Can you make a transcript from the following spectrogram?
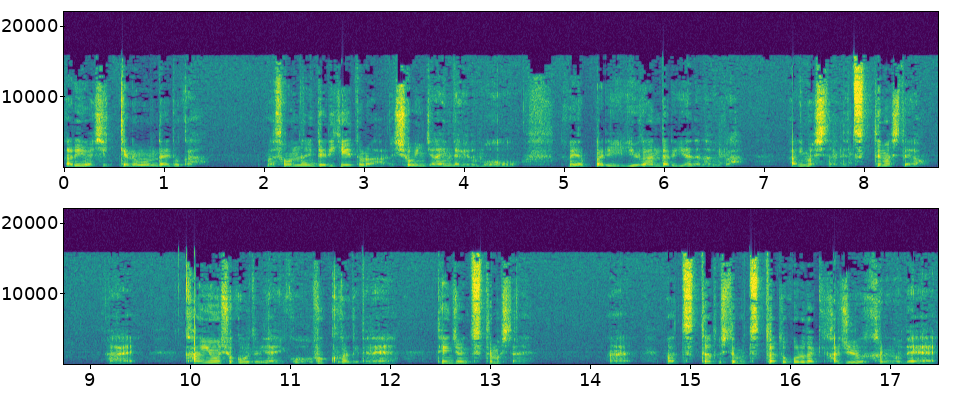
あるいは湿気の問題とか、まあ、そんなにデリケートな商品じゃないんだけどもでもやっぱり歪んだら嫌だなとか。ありましたんで釣ってましたよ。はい。観葉植物みたいにこうフックかけてね天井に釣ってましたね。はい。まあ、釣ったとしても釣ったところだけ荷重がかかるので、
